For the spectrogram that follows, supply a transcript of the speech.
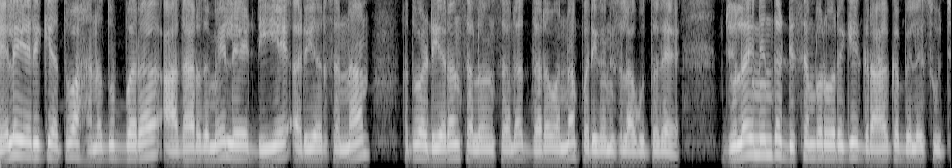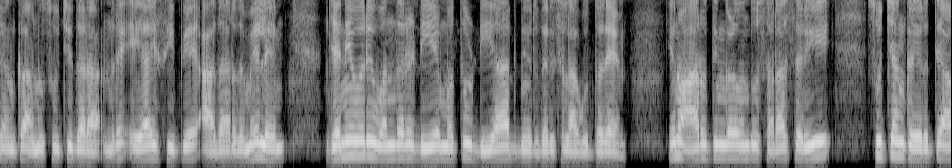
ಬೆಲೆ ಏರಿಕೆ ಅಥವಾ ಹಣದುಬ್ಬರ ಆಧಾರದ ಮೇಲೆ ಡಿ ಎ ಅರಿಯರ್ಸನ್ನು ಅಥವಾ ಡಿಯರೆನ್ಸ್ ಅಲೋನ್ಸರ ದರವನ್ನು ಪರಿಗಣಿಸಲಾಗುತ್ತದೆ. ಜುಲೈನಿಂದ ಡಿಸೆಂಬರ್ವರೆಗೆ ಗ್ರಾಹಕ ಬೆಲೆ ಸೂಚ್ಯಾಂಕ ಅನುಸೂಚಿ ದರ ಅಂದರೆ A I C P I ಆಧಾರದ ಮೇಲೆ ಜನವರಿ ಒಂದರ ಡಿ ಎ ಮತ್ತು ಡಿ ಆರ್ ನಿರ್ಧರಿಸಲಾಗುತ್ತದೆ. ಏನು ಆರು ತಿಂಗಳ ಒಂದು ಸರಾಸರಿ ಸೂಚ್ಯಾಂಕ ಇರುತ್ತೆ. ಆ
